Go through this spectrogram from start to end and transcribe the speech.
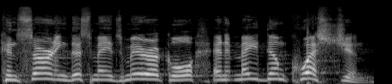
concerning this man's miracle, and it made them question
